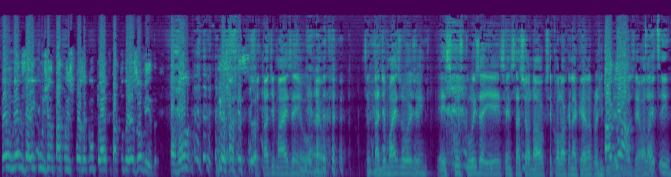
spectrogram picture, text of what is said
pelo menos aí com um jantar com a esposa completa e tá tudo resolvido. Tá bom? Deus abençoe. Você tá demais, hein, ô Melk? Você tá demais hoje, hein? É esse cuscuz aí, sensacional, que você coloca na câmera pra gente Aqui, ver, ó. Zé? Olha lá. Esse aí.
